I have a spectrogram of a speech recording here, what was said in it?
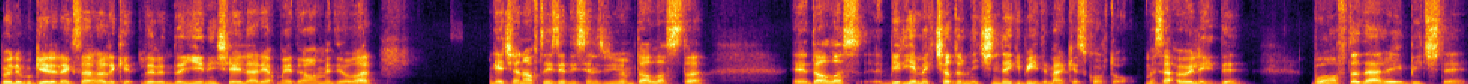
böyle bu geleneksel hareketlerinde yeni şeyler yapmaya devam ediyorlar. Geçen hafta izlediyseniz bilmiyorum Dallas'ta. e, Dallas bir yemek çadırının içinde gibiydi merkez kortu. Mesela öyleydi. Bu hafta Delray Beach'te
